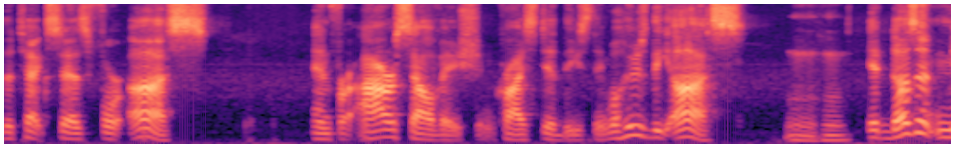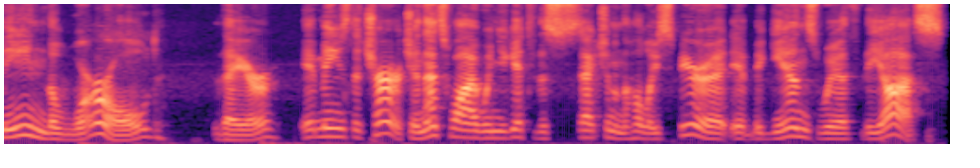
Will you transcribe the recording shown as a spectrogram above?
the text says, "For us and for our salvation, Christ did these things." Well, who's the us? Mm-hmm. It doesn't mean the world there; it means the church, and that's why when you get to the section on the Holy Spirit, it begins with the us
